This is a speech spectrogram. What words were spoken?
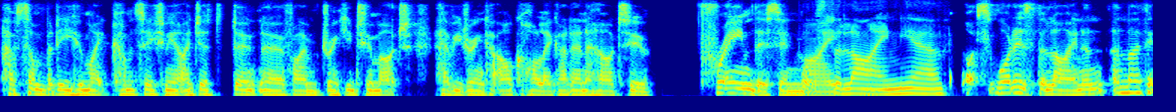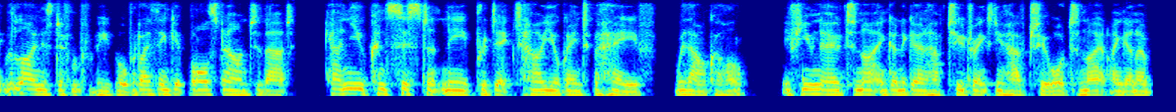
have somebody who might come and say to me, I just don't know if I'm drinking too much, heavy drink, alcoholic. I don't know how to frame this in what's my the line? Yeah. What's what is the line? And and i think the line is different for people but i think it boils down to that. Can you consistently predict how you're going to behave with alcohol? If you know tonight i'm going to go and have two drinks and you have two or tonight i'm going to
